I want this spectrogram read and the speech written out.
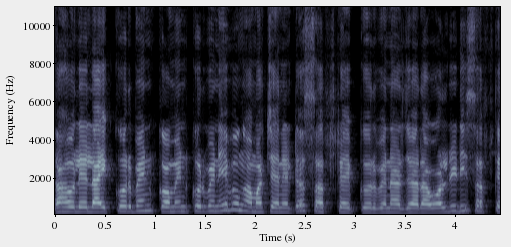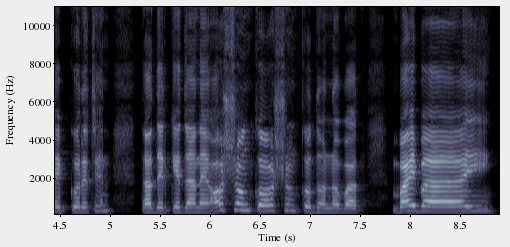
তাহলে লাইক করবেন, কমেন্ট করবেন এবং আমার চ্যানেলটা সাবস্ক্রাইব করবেন। আর যারা অলরেডি সাবস্ক্রাইব করেছেন, তাদেরকে জানাই অসংখ্য অসংখ্য ধন্যবাদ। Bye bye.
